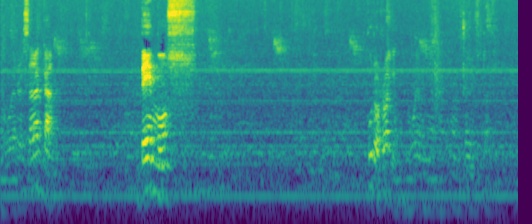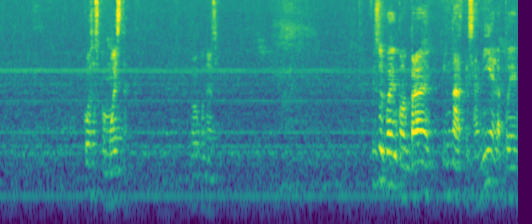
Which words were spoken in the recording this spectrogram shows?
me voy a regresar acá, vemos puro rollo. Cosas como esta. Lo voy a poner así. Eso se pueden comprar en una artesanía, la pueden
